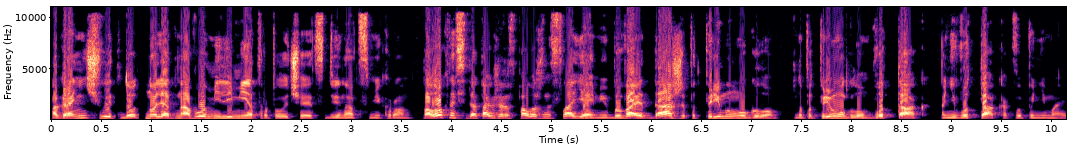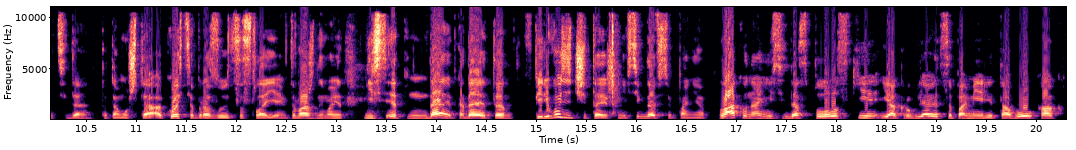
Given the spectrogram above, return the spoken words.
ограничивает до 0,1 мм, получается, 12 микрон. Волокна всегда также расположены слоями, и бывает даже под прямым углом. Но под прямым углом вот так, а не вот так, как вы понимаете, да? Потому что кость образуется слоями. Это важный момент. Не, это, да, когда это в переводе читаешь, не всегда все понятно. Лакуны, они всегда плоские и округляются по мере того, как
